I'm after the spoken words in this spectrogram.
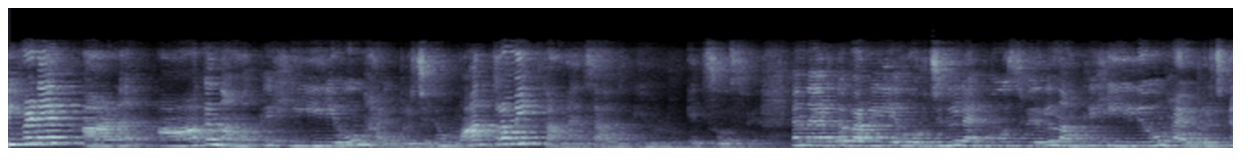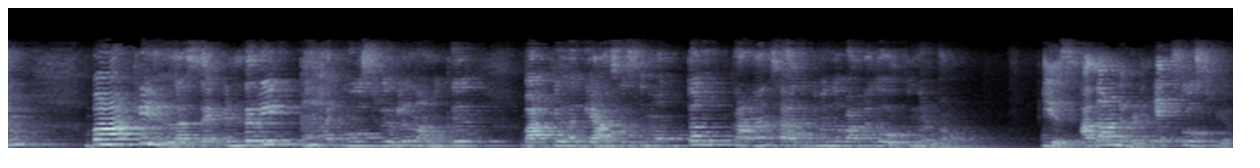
ഇവിടെ ആണ് ആകെ നമുക്ക് ഹീലിയവും ഹൈഡ്രജനും മാത്രമേ കാണാൻ സാധിക്കുകയുള്ളൂ എക്സോസ്ഫിയർ ഞാൻ നേരത്തെ പറഞ്ഞില്ലേ ഒറിജിനൽ അറ്റ്മോസ്ഫിയറിൽ നമുക്ക് ഹീലിയവും ഹൈഡ്രജനും ബാക്കിയുള്ള സെക്കൻഡറി അറ്റ്മോസ്ഫിയറിൽ നമുക്ക് ബാക്കിയുള്ള ഗ്യാസസ് മൊത്തം കാണാൻ സാധിക്കുമെന്ന് പറഞ്ഞത് ഓർക്കുന്നുണ്ടോ? യെസ് അതാണ് ഇവിടെ എക്സോസ്ഫിയർ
